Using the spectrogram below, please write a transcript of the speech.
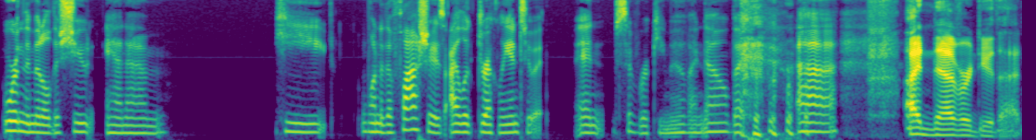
we're in the middle of the shoot and um he one of the flashes, I looked directly into it. And it's a rookie move, I know, but uh, I never do that.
